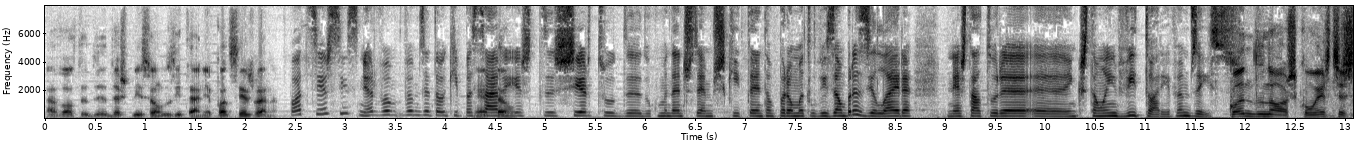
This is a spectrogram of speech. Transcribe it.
à volta de- da expedição lusitânia. Pode ser, Joana? Pode ser, sim, senhor. Vam- Vamos então aqui passar Então. este excerto de- do comandante José Mesquita então para uma televisão brasileira, nesta altura eh, em que estão em Vitória. Vamos a isso. Quando nós, com estas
